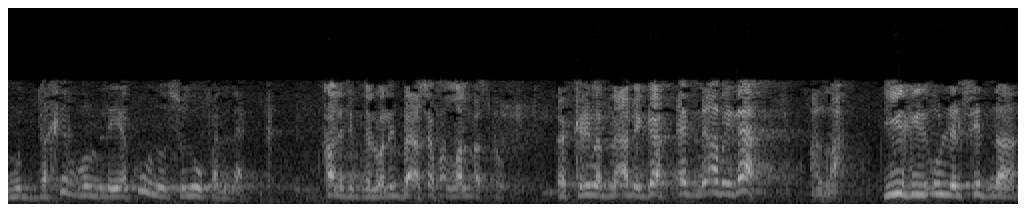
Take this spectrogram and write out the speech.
مدخرهم ليكونوا سيوفا لك. خالد بن الوليد بقى سيف الله المسلول عكرمة بن أبي جهل ابن أبي جهل. الله يجي يقول لسيدنا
